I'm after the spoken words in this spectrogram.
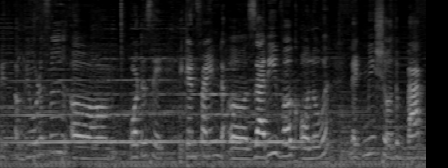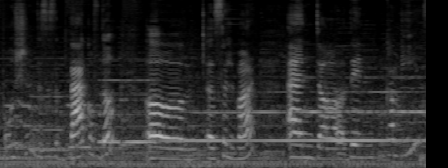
with a beautiful uh, what to say you can find uh, zari work all over. Let me show the back portion. This is the back of the um, uh, salwar. And uh, then kameez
